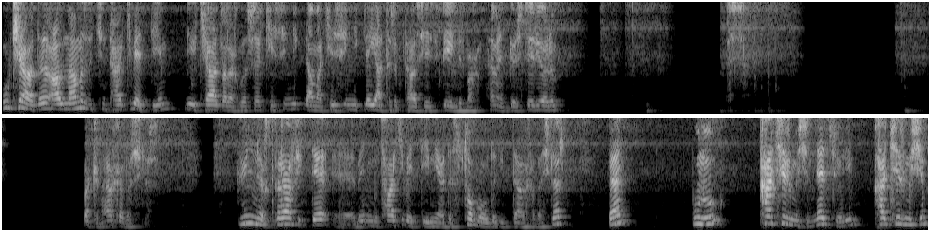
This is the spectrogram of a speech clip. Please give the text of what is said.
bu kağıdı almamız için takip ettiğim bir kağıt var arkadaşlar. Kesinlikle ama kesinlikle yatırım tavsiyesi değildir. Bakın hemen gösteriyorum. Bakın arkadaşlar. Günlük grafikte e, benim bu takip ettiğim yerde stop oldu gitti arkadaşlar. Ben bunu kaçırmışım net söyleyeyim. Kaçırmışım.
